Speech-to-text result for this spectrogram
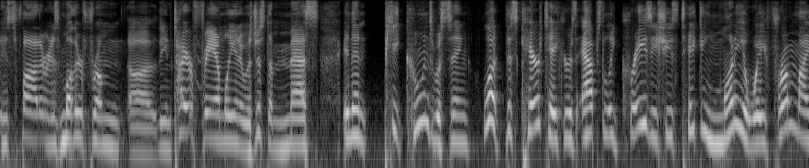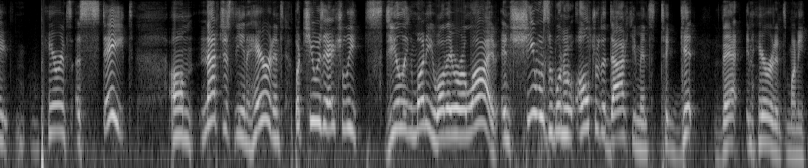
his father and his mother from uh, the entire family, and it was just a mess. And then Pete Coones was saying, "Look, this caretaker is absolutely crazy. She's taking money away from my parents' estate." Um, not just the inheritance, but she was actually stealing money while they were alive, and she was the one who altered the documents to get that inheritance money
